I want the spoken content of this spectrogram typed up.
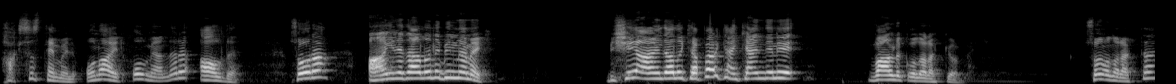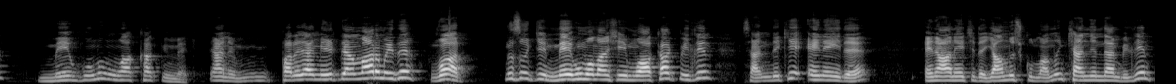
Haksız temeli. Ona ait olmayanları aldı. Sonra aynedarlığını bilmemek. Bir şeye aynedarlık yaparken kendini varlık olarak görmek. Son olarak da mevhumu muhakkak bilmek. Yani paralel melekten var mıydı? Var. Nasıl ki mevhum olan şeyi muhakkak bildin, sendeki eneyi de, enaniyeti de yanlış kullandın, kendinden bildin,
